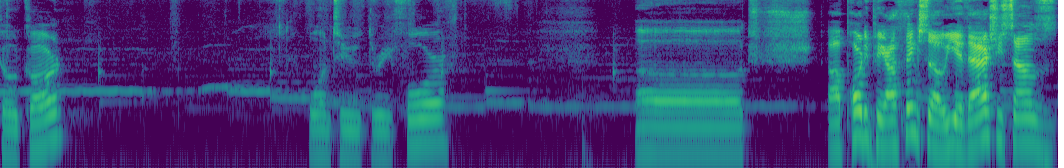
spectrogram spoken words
Code card. One, two, three, four. Uh, uh, party pig. I think so. Yeah, that actually sounds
